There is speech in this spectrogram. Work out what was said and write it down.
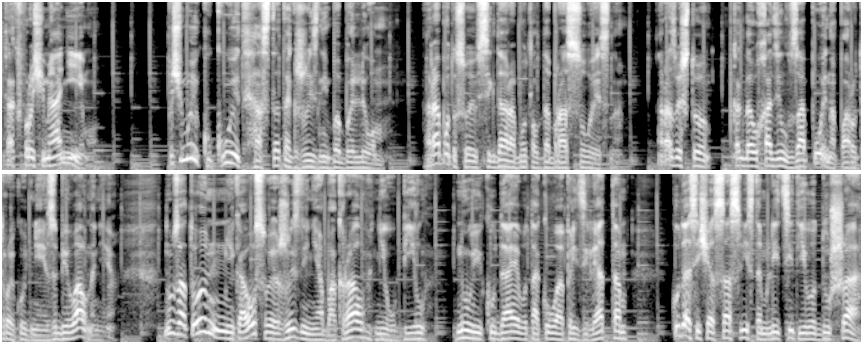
Как, впрочем, и они ему. Почему и кукует остаток жизни бобылем? Работу свою всегда работал добросовестно. Разве что, когда уходил в запой на пару-тройку дней, забивал на нее. Ну, зато никого в своей жизни не обокрал, не убил. Ну и куда его такого определят там? Куда сейчас со свистом летит его душа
